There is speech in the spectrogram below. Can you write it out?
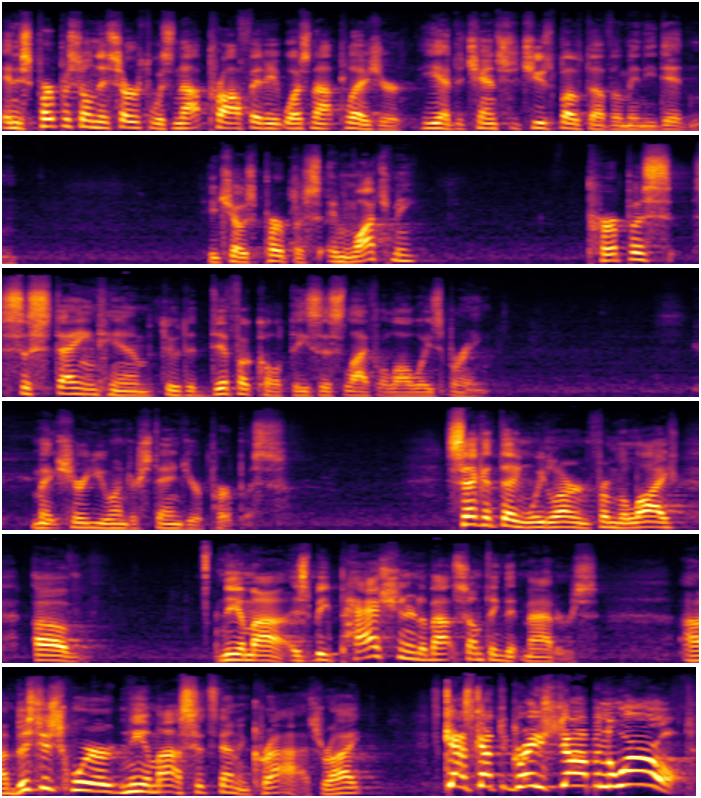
And his purpose on this earth was not profit, it was not pleasure. He had the chance to choose both of them, and he didn't. He chose purpose. And watch me purpose sustained him through the difficulties this life will always bring. Make sure you understand your purpose. Second thing we learn from the life of Nehemiah is be passionate about something that matters. Uh, this is where Nehemiah sits down and cries, right? This guy's got the greatest job in the world.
